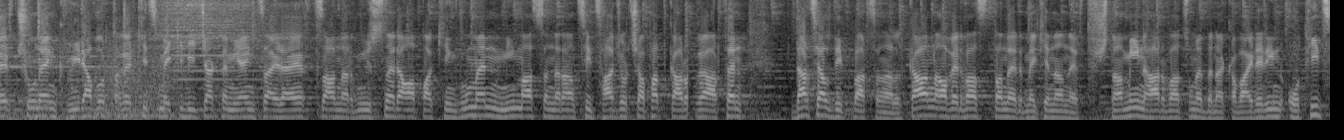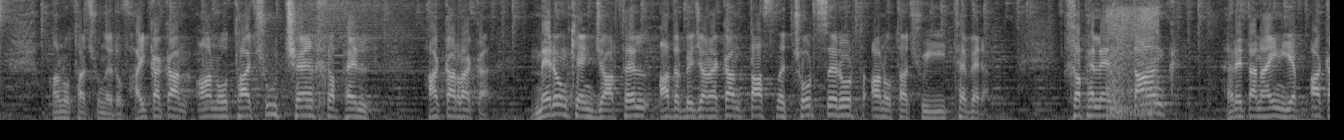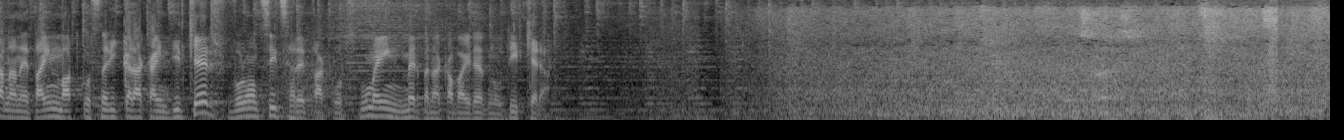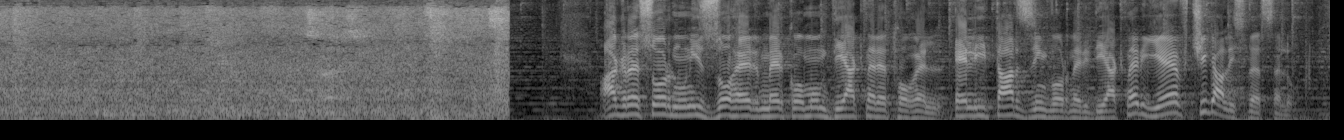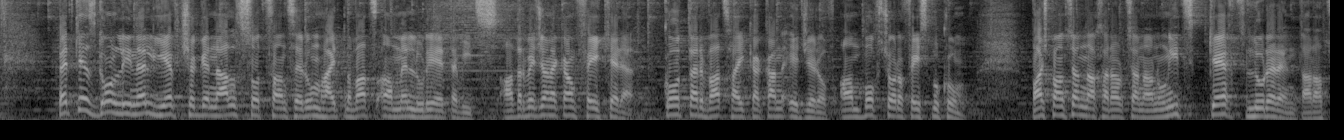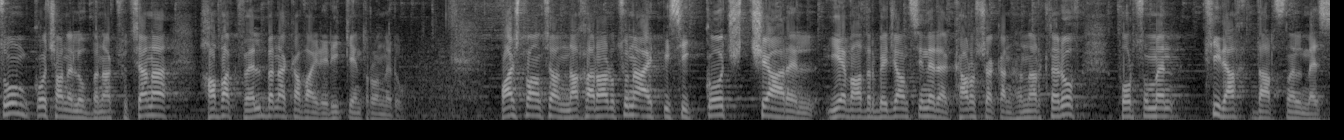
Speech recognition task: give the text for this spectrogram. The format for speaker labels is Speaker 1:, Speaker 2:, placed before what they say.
Speaker 1: զոհեր չունենք, վիրավոր տղերքից մեկի վիճակն է միայն ծայրահեղ ծանր, մյուսները ապակինվում են, մի մասը նրանցից հաջորդ շաբաթ կարող է արդեն դարձյալ դիպ բարձրանալ։ Կան ավերված տներ, մեքենաներ, թշնամին հարվածում է բնակավայրերին օթից անօթաչուներով։ Հայկական անօթաչու չեն խփել հակառակը։ Մերոնք են ջարդել ադրբեջանական 14-րդ անօթաչուի թևերը։ Խփել են տանկ, հրետանային եւ ականանետային մարտկոցների կրակային դիրքեր, որոնցից հրետակոծվում էին մեր բնակավայրերն ու դիրքերը։ Ագրեսորն ունի զոհեր մեր կողմում դիակներ է թողել, էլիտար զինվորների դիակներ եւ չի գալիս վերցնելու։ Պետք է զգոն լինել եւ չգնալ սոցցանցերում հայտնված ամեն լուրի հետևից։ Ադրբեջանական ֆեյքերը, կոտրված հայկական էջերով, ամբողջ օրը Facebook-ում Պաշտպանության նախարարության անունից կեղծ լուրեր են տարածում, կոչ անելով բնակչությանը հավաքվել բնակավայրերի կենտրոններում։ Պաշտպանության նախարարությունը այդպիսի կոչ չի արել եւ ադրբեջանցիները քարոշչական հնարքներով փորձում են թիրախ դարձնել մեզ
